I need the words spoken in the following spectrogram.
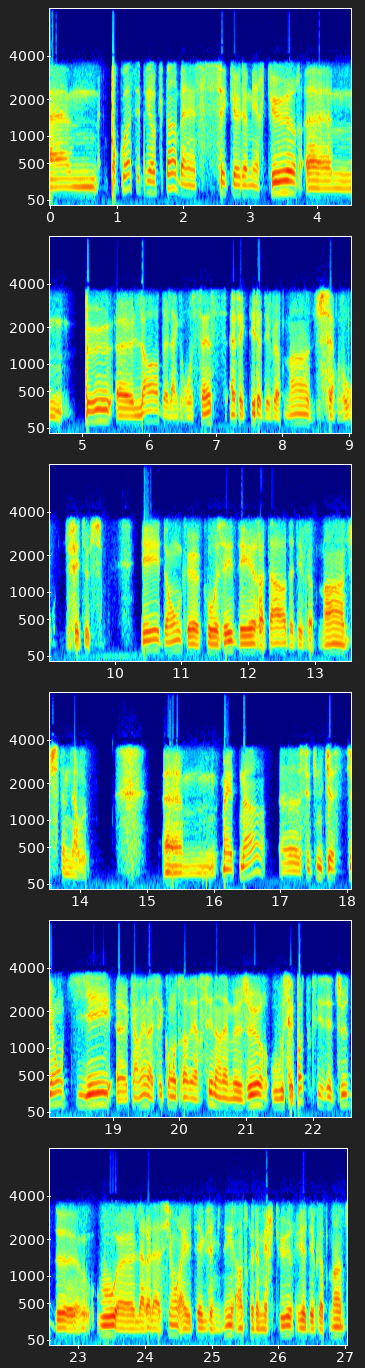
Euh, pourquoi c'est préoccupant? Ben, c'est que le mercure euh, peut, lors de la grossesse, affecter le développement du cerveau du fœtus et donc causer des retards de développement du système nerveux maintenant, c'est une question qui est quand même assez controversée dans la mesure où c'est pas toutes les études où la relation a été examinée entre le mercure et le développement du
